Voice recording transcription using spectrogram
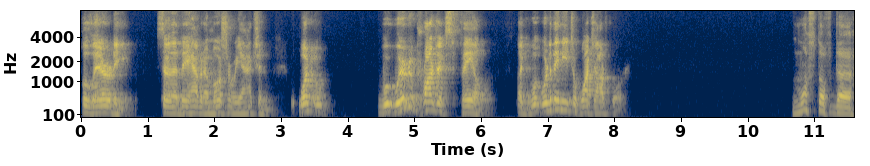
polarity so that they have an emotional reaction. what, where do projects fail? Like, what, what do they need to watch out for? Most of the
